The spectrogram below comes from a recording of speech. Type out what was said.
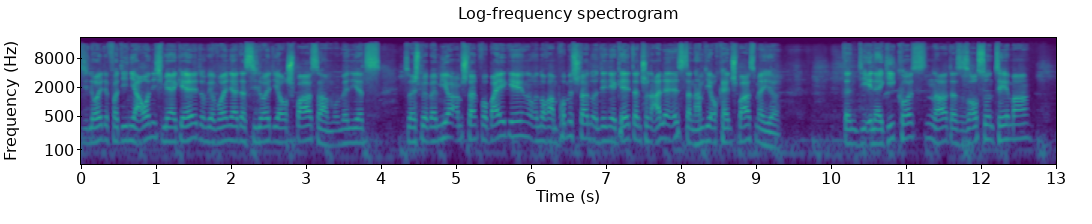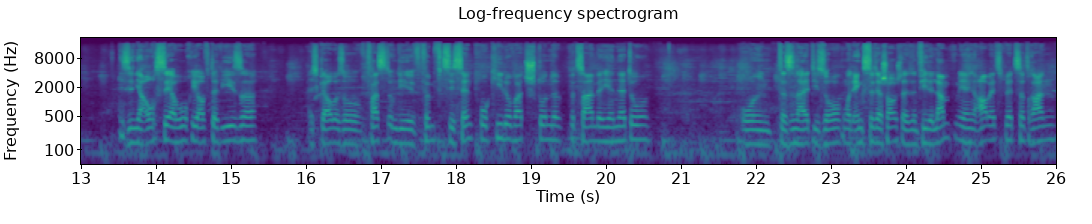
die Leute verdienen ja auch nicht mehr Geld und wir wollen ja, dass die Leute ja auch Spaß haben. Und wenn die jetzt zum Beispiel bei mir am Stand vorbeigehen und noch am Pommesstand und denen ihr Geld dann schon alle ist, dann haben die auch keinen Spaß mehr hier. Dann die Energiekosten, ja, das ist auch so ein Thema. Die sind ja auch sehr hoch hier auf der Wiese. Ich glaube, so fast um die 50 Cent pro Kilowattstunde bezahlen wir hier netto. Und das sind halt die Sorgen und Ängste der Schausteller. Es sind viele Lampen, hier hängen Arbeitsplätze dran.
